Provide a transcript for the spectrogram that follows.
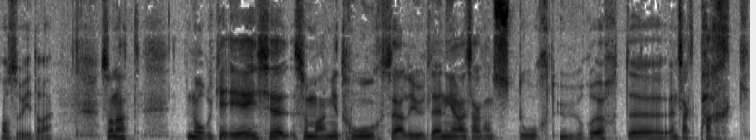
osv. Så videre. sånn at Norge er ikke, som mange tror, særlig utlendinger, en slags sånn stort urørt eh, en slags park.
